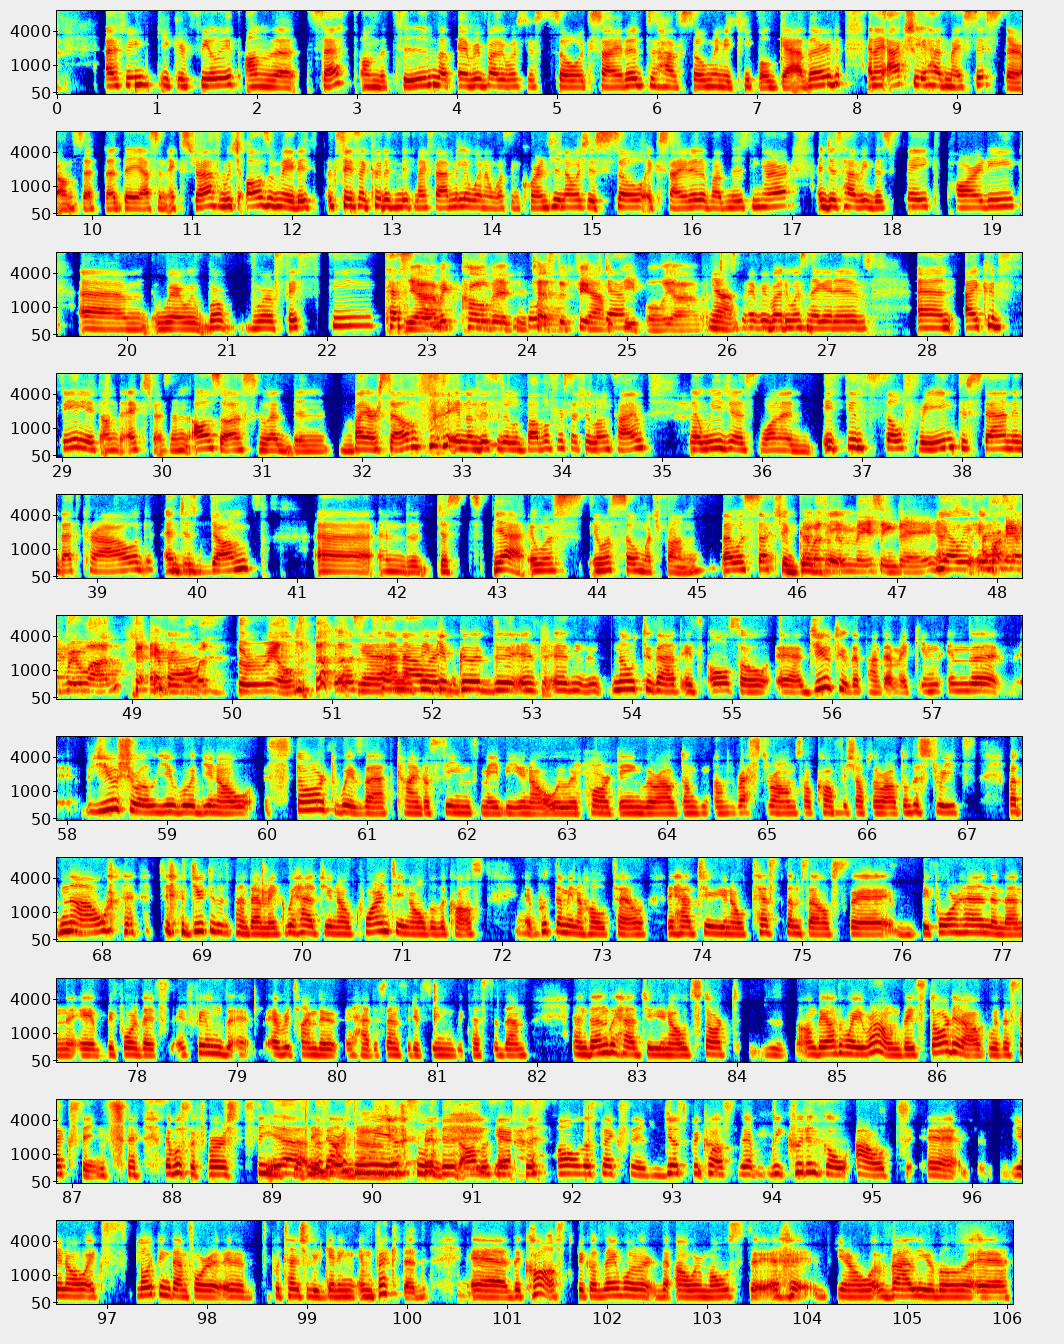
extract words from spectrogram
I think you could feel it on the set, on the team, that everybody was just so excited to have so many people gathered. And I actually had my sister on set that day as an extra, which also made it, since I couldn't meet my family when I was in quarantine, I was just so excited about meeting her and just having this fake party um, where we were, were 50 tested. Yeah, we COVID people. tested 50 yeah. people. Yeah. Yeah. Everybody was negative and i could feel it on the extras and also us who had been by ourselves in this little bubble for such a long time that we just wanted it feels so freeing to stand in that crowd and just mm-hmm. jump uh, and just yeah, it was it was so much fun. That was such a good. Day. It was day. an amazing day. Yeah, we, for was, everyone. everyone yeah. was thrilled. It was yeah, and I think a good uh, note to that is also uh, due to the pandemic in in the usual you would you know start with that kind of scenes maybe you know we were partying we were out on, on restaurants or coffee shops or out on the streets but now due to the pandemic we had you know quarantine all of the cast uh, put them in a hotel. They had to you know test themselves uh, beforehand and then uh, before they filmed uh, every time they had a sensitive scene we tested them. And then we had to you know start on the other way around. They started out with the sex scenes. That was the first scenes yeah, that they the done. first weeks we did all the sex yeah, all the sex scenes just because we couldn't go out uh, you know exploiting them for uh, potentially getting infected uh, the cost because they were the, our most uh, you know valuable uh,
